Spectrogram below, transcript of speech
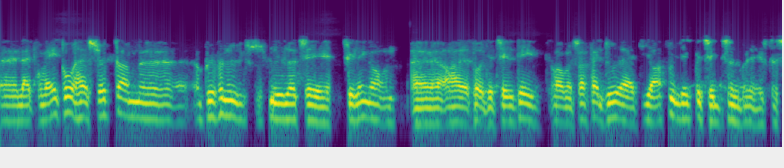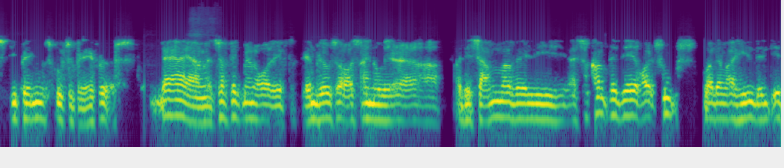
øh, eller Privatbo havde søgt om, øh, om byfornyelsesmidler til tvillingården, øh, og havde fået det tildelt, hvor man så fandt ud af, at de opfyldte ikke betingelserne efter, de penge skulle tilbageføres. Ja, ja, men så fik man året efter. Den blev så også renoveret, og, og det samme var vel i... Altså, så kom det der i Rolfs hus, hvor der var hele den der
